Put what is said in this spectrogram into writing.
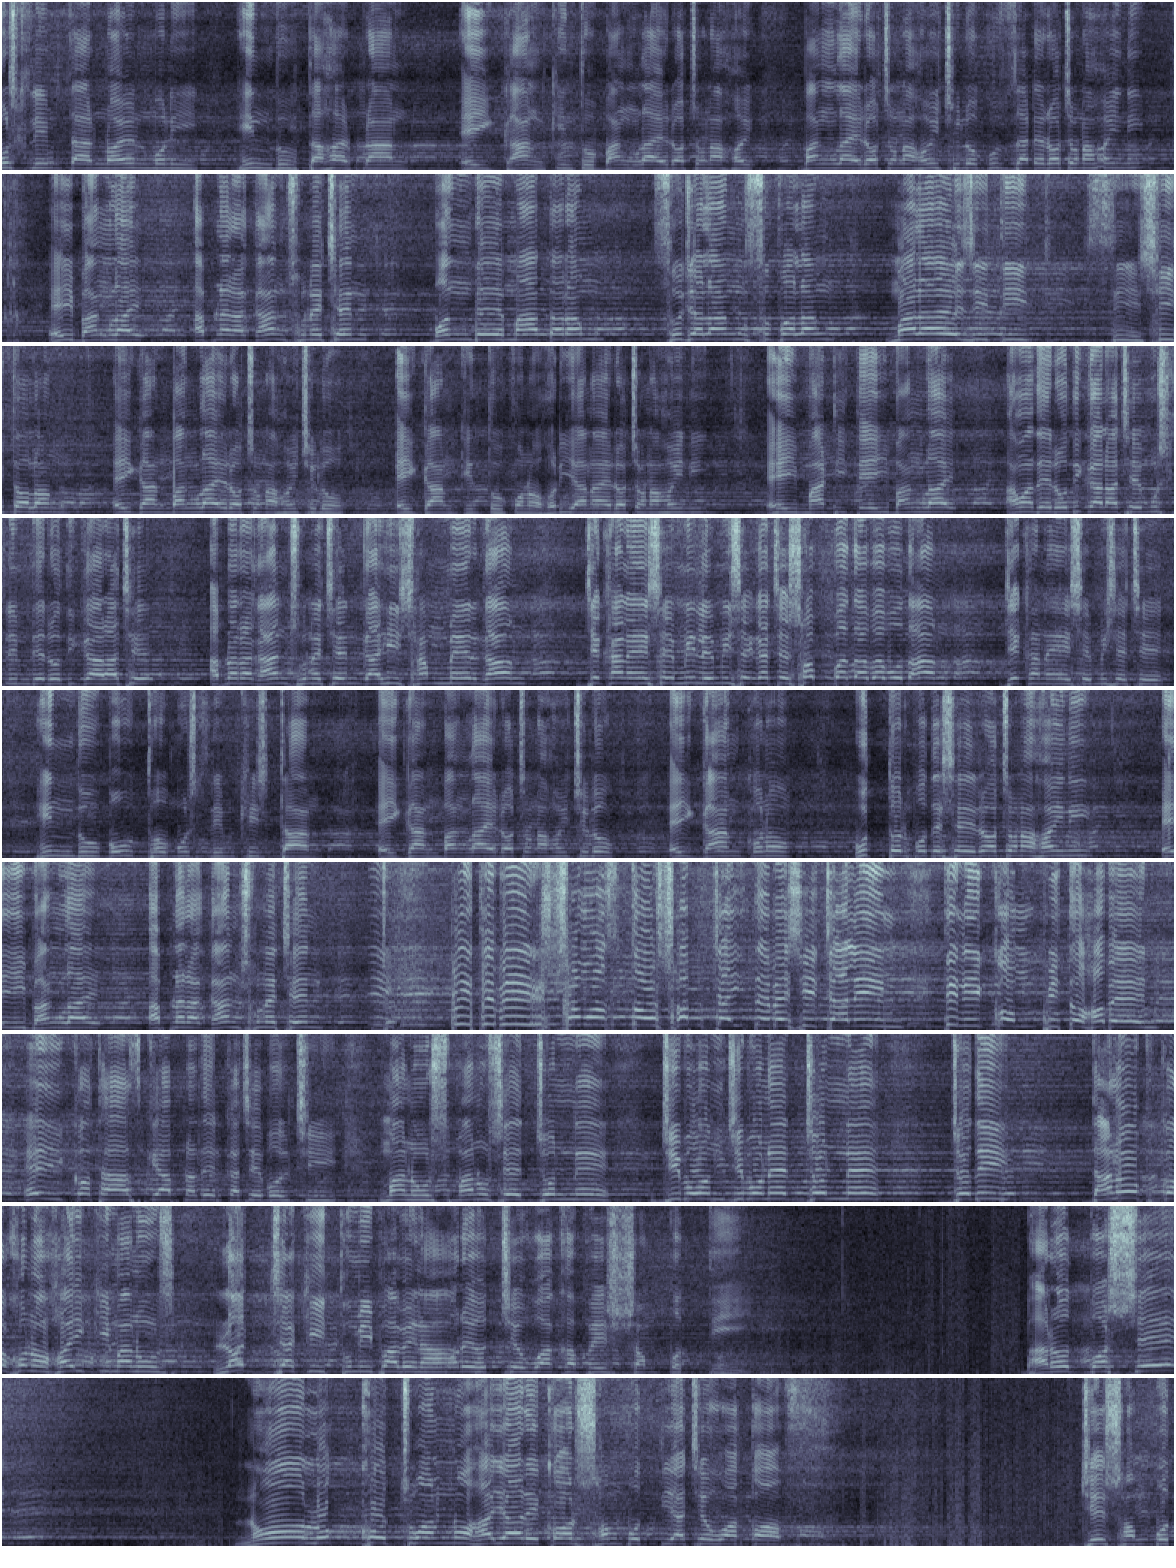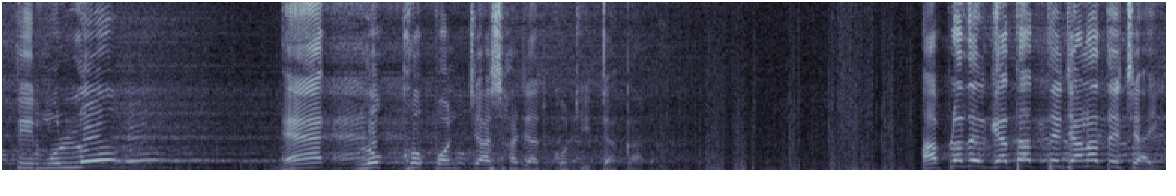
মুসলিম তার নয়নমণি, হিন্দু তাহার প্রাণ। এই গান কিন্তু বাংলায় রচনা হয়, বাংলায় রচনা হয়েছিল, গুজরাটে রচনা হয়নি। এই বাংলায় আপনারা গান শুনেছেন, বন্দে মাতারাম, সুজলাং সুফলাং, মালায়জিতি শীতলং। এই গান বাংলায় রচনা হয়েছিল। এই গান কিন্তু কোনো হরিয়ানায় রচনা হয়নি। এই মাটিতে, এই বাংলায় আমাদের অধিকার আছে, মুসলিমদের অধিকার আছে। আপনারা গান শুনেছেন, গাহি সাম্যের গান, যেখানে এসে মিলে মিশে গেছে সভ্যতা ব্যবধান, যেখানে এসে মিশেছে হিন্দু, বৌদ্ধ, মুসলিম, খ্রিস্টান। এই গান বাংলায় রচনা হয়েছিল। এই গান কোনো উত্তরপ্রদেশে রচনা হয়নি। এই বাংলায় আপনারা গান শুনেছেন পৃথিবীর সমস্ত সবচাইতে বেশি জালিম তিনি কম্পিত হবেন। এই কথা আজকে আপনাদের কাছে বলছি। মানুষ মানুষের জন্যে, জীবন জীবনের জন্যে, যদি দানব কখনো হয় কি মানুষ, লজ্জা কি তুমি পাবে না? পরে হচ্ছে ওয়াকাফের সম্পত্তি। ভারতবর্ষে ন লক্ষ চুয়ান্ন হাজার একর সম্পত্তি আছে ওয়াকফ। যে সম্পত্তির মূল্য এক লক্ষ পঞ্চাশ হাজার কোটি টাকা। আপনাদের জ্ঞাতার্থে জানাতে চাই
